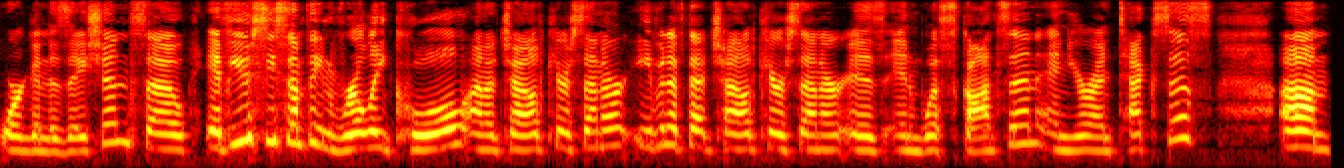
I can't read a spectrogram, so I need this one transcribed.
organization. So if you see something really cool on a childcare center, even if that childcare center is in Wisconsin and you're in Texas, um,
